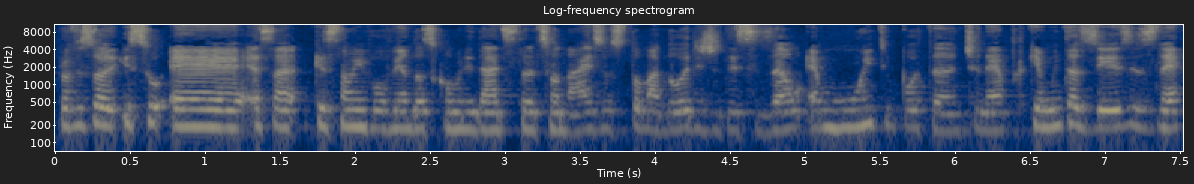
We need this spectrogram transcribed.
Professor, isso é essa questão envolvendo as comunidades tradicionais, os tomadores de decisão é muito importante, né? Porque muitas vezes, né,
